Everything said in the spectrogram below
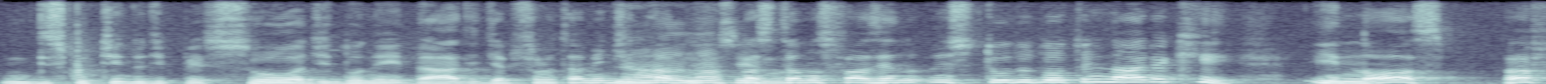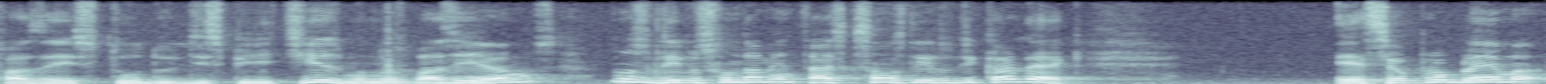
discutindo de pessoa, de idoneidade, de absolutamente não, nada. Nós estamos fazendo um estudo doutrinário aqui. E nós, para fazer estudo de espiritismo, nos baseamos nos livros fundamentais, que são os livros de Kardec. Esse é o problema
